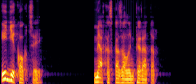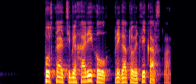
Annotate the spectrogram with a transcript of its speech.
«Иди, Кокций», — мягко сказал император. «Пускай тебе Харикл приготовит лекарство».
